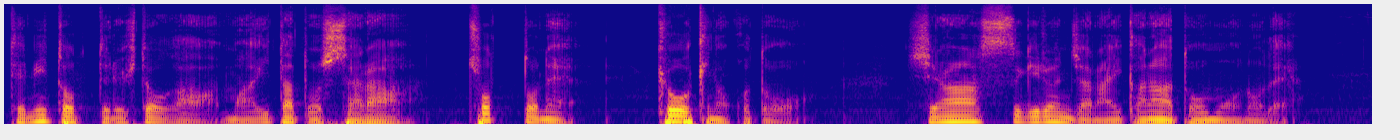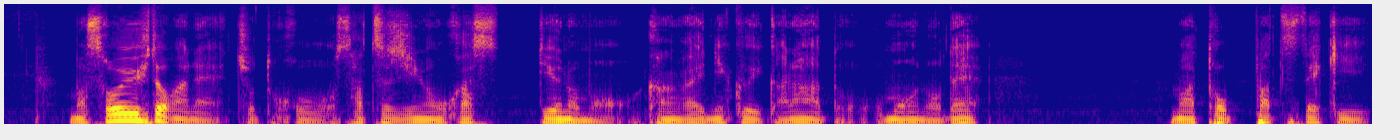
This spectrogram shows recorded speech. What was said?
手に取ってる人が、まあ、いたとしたら、ちょっとね、狂気のことを知らなすぎるんじゃないかなと思うので、まあ、そういう人がね、ちょっとこう、殺人を犯すっていうのも考えにくいかなと思うので、まあ、突発的、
